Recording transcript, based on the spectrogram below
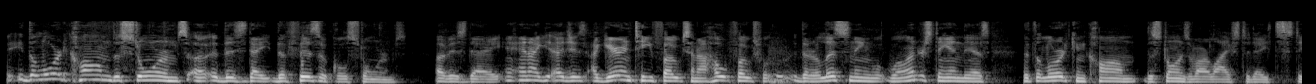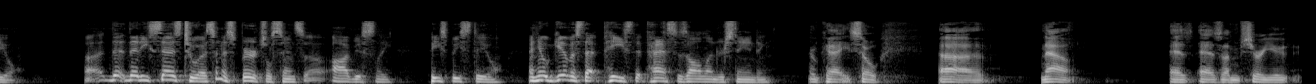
The Lord calmed the storms uh, this day, the physical storms of his day. And I, I just I guarantee folks, and I hope folks will, that are listening will, will understand this that the Lord can calm the storms of our lives today still. Uh, that, that He says to us in a spiritual sense, uh, obviously, peace be still, and He'll give us that peace that passes all understanding. Okay, so uh, now, as as I'm sure you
